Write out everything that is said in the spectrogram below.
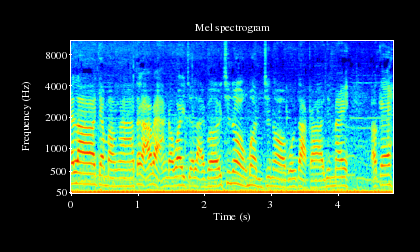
Hello, chào mừng à, tất cả các bạn đã quay trở lại với channel của mình, channel Vui Tạc à, Vinh May. Ok,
